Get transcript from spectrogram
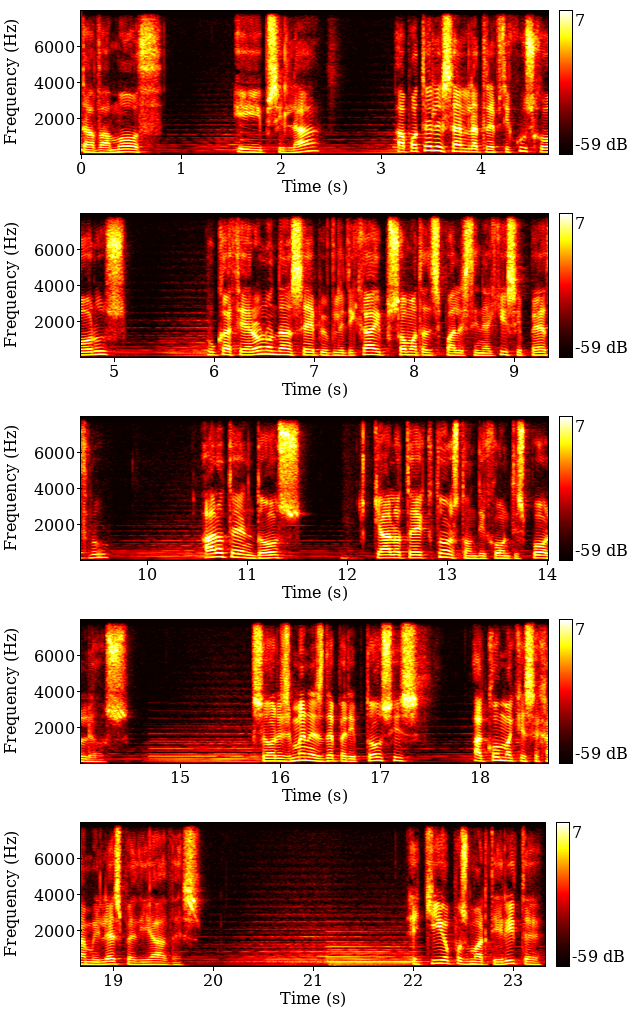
Τα Βαμόθ ή Υψηλά αποτέλεσαν λατρευτικούς χώρους που καθιερώνονταν σε επιβλητικά υψώματα της Παλαιστινιακής υπαίθρου άλλοτε εντός και άλλοτε εκτός των τυχών της πόλεως. Σε ορισμένες δε περιπτώσεις ακόμα και σε χαμηλές πεδιάδες. Εκεί όπως μαρτυρείται,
